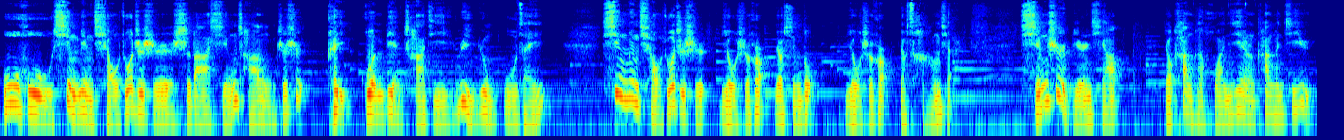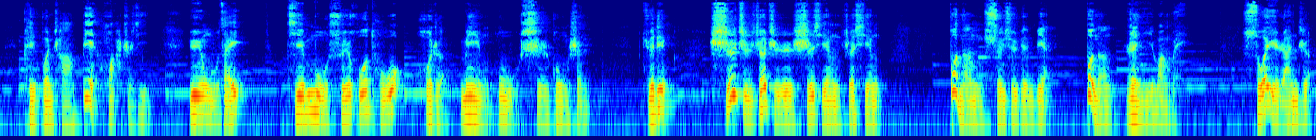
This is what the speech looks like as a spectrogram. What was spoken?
呜呼，性命巧拙之时，实达行常之事，可以观变察机，运用五贼。性命巧拙之时，有时候要行动，有时候要藏起来。形势比人强，要看看环境，看看机遇，可以观察变化之机，运用五贼：金木水火土，或者命物时宫身，决定时止则止，实行则行，不能随随便便，不能任意妄为。所以然者，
